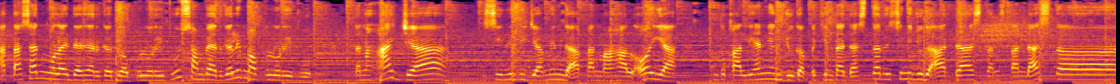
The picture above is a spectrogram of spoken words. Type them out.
atasan mulai dari harga 20.000 sampai harga 50.000 tenang aja di sini dijamin gak akan mahal. Oh ya untuk kalian yang juga pecinta daster di sini juga ada stand-stand daster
